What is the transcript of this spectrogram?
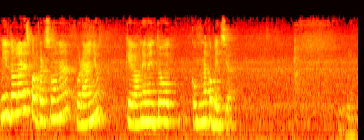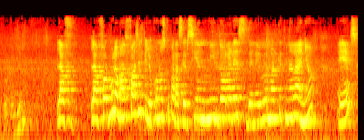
Mil dólares por persona por año que va a un evento como una convención. La, la fórmula más fácil que yo conozco para hacer 100 mil dólares de network marketing al año es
